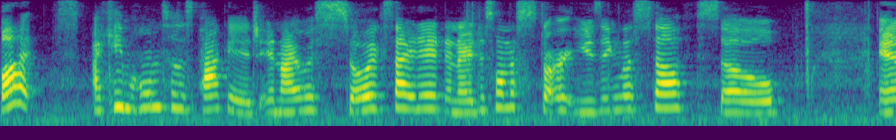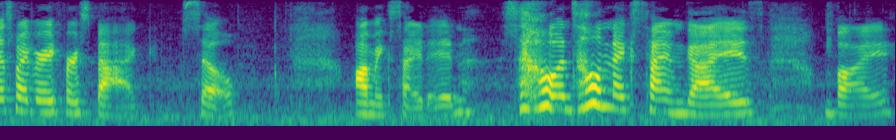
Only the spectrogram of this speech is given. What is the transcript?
but I came home to this package and I was so excited and I just want to start using this stuff. So, and it's my very first bag. So I'm excited. So until next time guys, bye.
